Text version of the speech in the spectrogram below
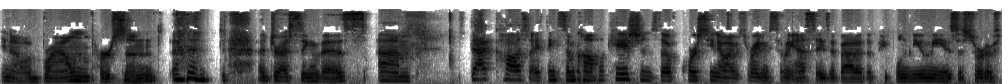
you know, a brown person addressing this. Um, that caused, I think, some complications. Though, of course, you know, I was writing so many essays about it that people knew me as a sort of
